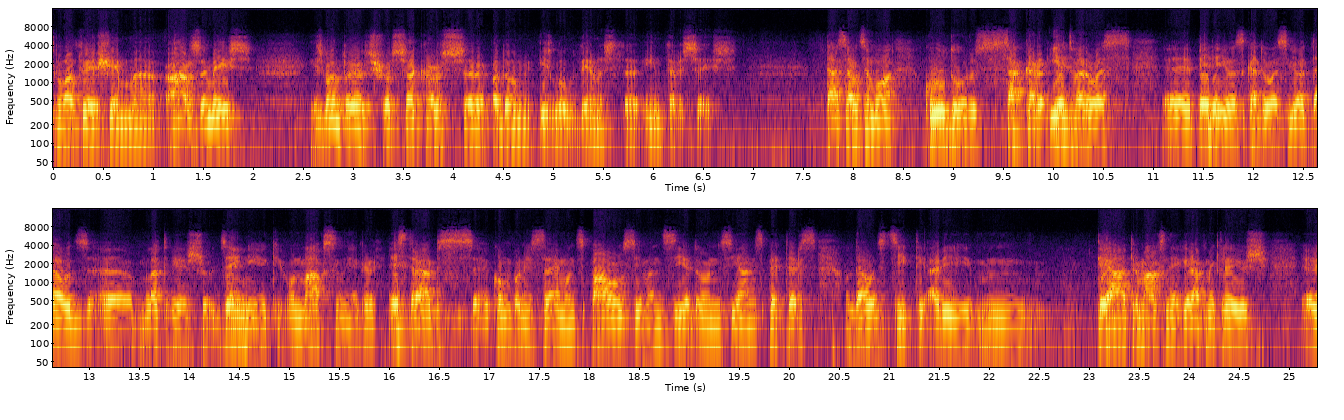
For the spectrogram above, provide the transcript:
latviešiem ārzemēs, izmantojot šos sakarus padomu izlūkdienesta interesēs. Tā saucamo kultūras sakaru ietvaros pēdējos gados ļoti daudz latviešu dzinieki un mākslinieki, estrādes komponists Rēmons Pauls, Imants Ziedonis, Jānis Peters un daudz citi arī mm, teātra mākslinieki ir apmeklējuši e,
